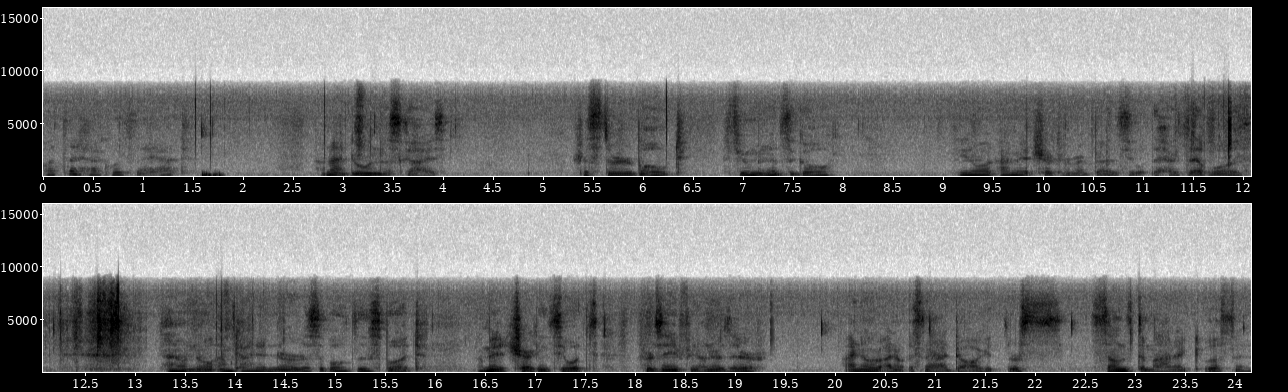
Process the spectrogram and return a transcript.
What the heck was that? I'm not doing this, guys. Just started about a few minutes ago. You know what? I'm gonna check under my bed and see what the heck that was. I don't know. I'm kind of nervous about this, but I'm gonna check and see what if there's anything under there. I know. I know it's not a dog. It there's sounds demonic. Listen.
